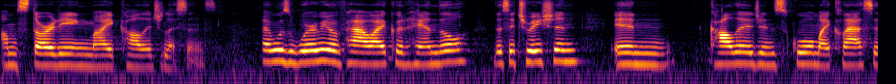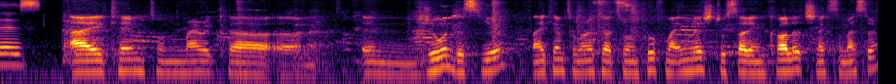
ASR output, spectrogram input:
I'm starting my college lessons. I was worried of how I could handle the situation in college and school, my classes. I came to America um, in June this year. I came to America to improve my English to study in college next semester.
